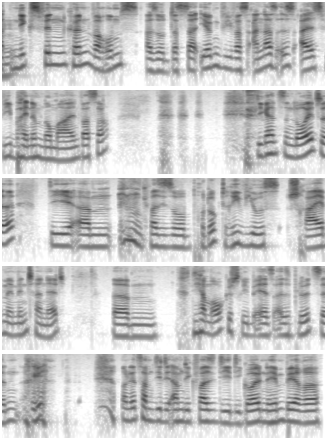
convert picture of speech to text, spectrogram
hat Mhm. nichts finden können, warum es, also dass da irgendwie was anders ist als wie bei einem normalen Wasser. die ganzen Leute, die ähm, quasi so Produktreviews schreiben im Internet, ähm, die haben auch geschrieben, ey, ist alles Blödsinn. Und jetzt haben die, die, haben die quasi die, die goldene Himbeere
